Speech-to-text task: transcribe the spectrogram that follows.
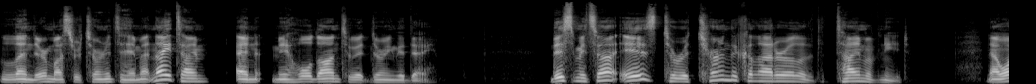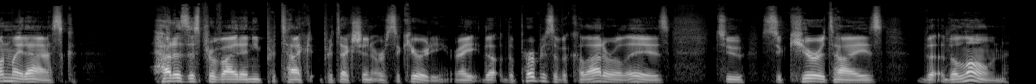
lender must return it to him at nighttime and may hold on to it during the day. This mitzvah is to return the collateral at the time of need. Now, one might ask, how does this provide any protect, protection or security, right? The, the purpose of a collateral is to securitize the, the loan.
